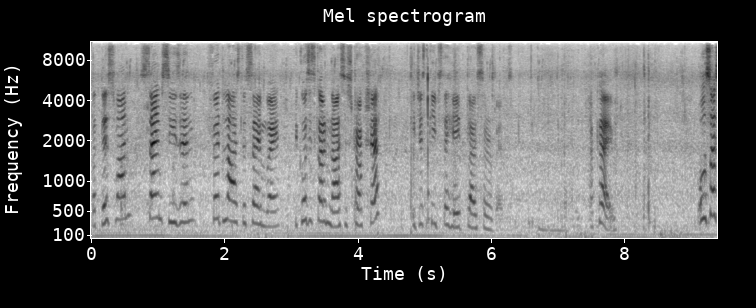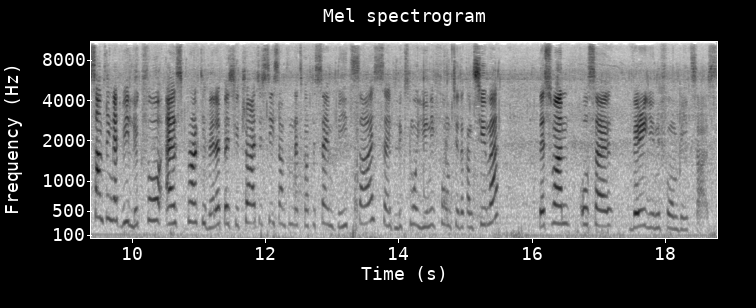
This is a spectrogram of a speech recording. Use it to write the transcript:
But this one, same season, fertilized the same way, because it's got a nicer structure, it just keeps the head closer a bit. Okay. Also something that we look for as product developers, you try to see something that's got the same bead size so it looks more uniform to the consumer. This one also very uniform bead size.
